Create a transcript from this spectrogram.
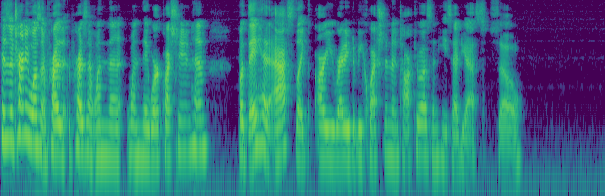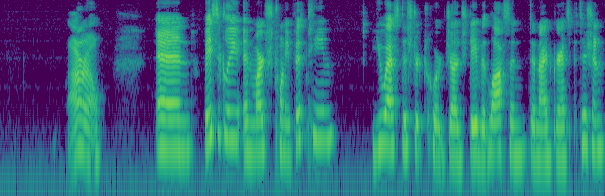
his attorney wasn't pre- present when the when they were questioning him, but they had asked like, "Are you ready to be questioned and talk to us?" And he said yes. So I don't know. And basically, in March 2015, U.S. District Court Judge David Lawson denied Grant's petition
